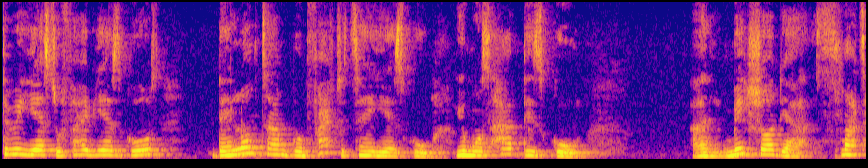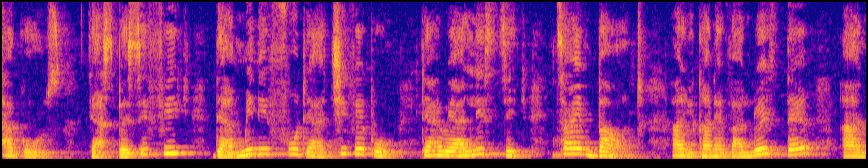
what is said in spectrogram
three years to five years goals then long term goal five to ten years goal. You must have this goal and make sure they are smarter goals. They are specific they are meaningful they are achievable they are realistic time bound and you can evaluate them and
